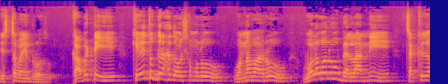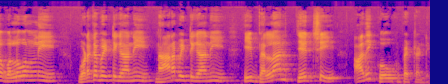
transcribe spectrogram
ఇష్టమైన రోజు. కాబట్టి కేతుగ్రహ దోషములు ఉన్నవారు ఉలవలు బెల్లాన్ని చక్కగా ఉలవల్ని ఉడకబెట్టి కానీ నానబెట్టి కానీ ఈ బెల్లాన్ని చేర్చి అది గోవుకు పెట్టండి.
